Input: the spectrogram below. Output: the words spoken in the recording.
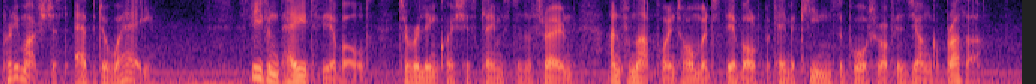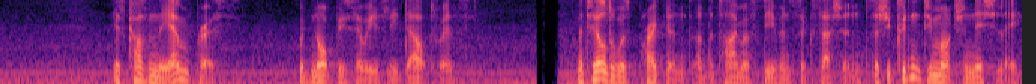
pretty much just ebbed away. Stephen paid Theobald to relinquish his claims to the throne, and from that point onwards, Theobald became a keen supporter of his younger brother. His cousin, the Empress, would not be so easily dealt with. Matilda was pregnant at the time of Stephen's succession, so she couldn't do much initially,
